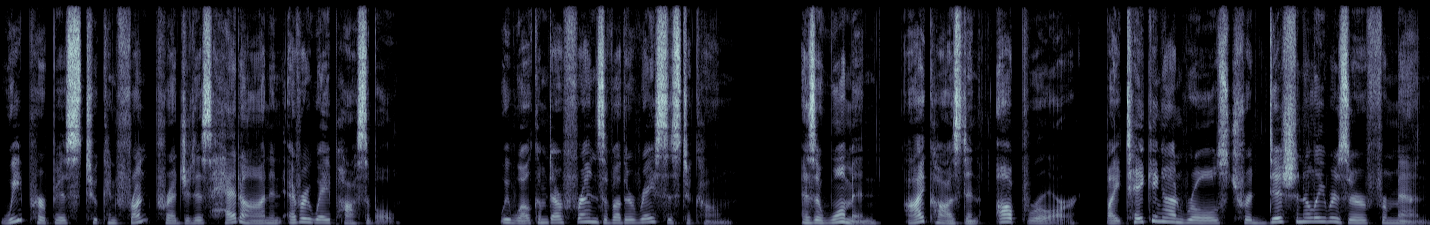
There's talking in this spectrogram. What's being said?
we purposed to confront prejudice head on in every way possible. We welcomed our friends of other races to come. As a woman, I caused an uproar by taking on roles traditionally reserved for men.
